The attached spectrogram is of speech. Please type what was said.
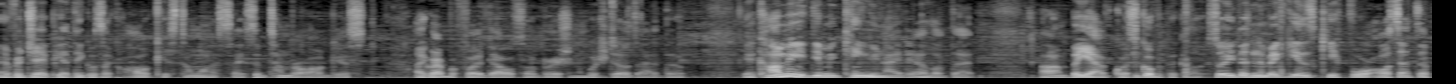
And for JP, I think it was like August. I want to say September, August. Like right before the Dallas celebration, which does that though. Yeah, Kami Demon King United. I love that. Um, but yeah, of course, go for Piccolo. So he does Namekian's Ki 4, all sets up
